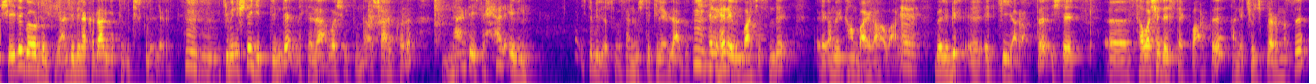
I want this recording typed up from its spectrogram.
şeyi de gördüm. Yani dibine kadar gittim ikiz kulelerin. Hı hı. 2003'te gittiğimde mesela Washington'da aşağı yukarı neredeyse her evin işte biliyorsunuz hani müstakil evlerde hı hı. her, her evin bahçesinde e, Amerikan bayrağı vardı. Evet. Böyle bir e, etki yarattı. İşte e, savaşa destek vardı. Hani çocuklarımızı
